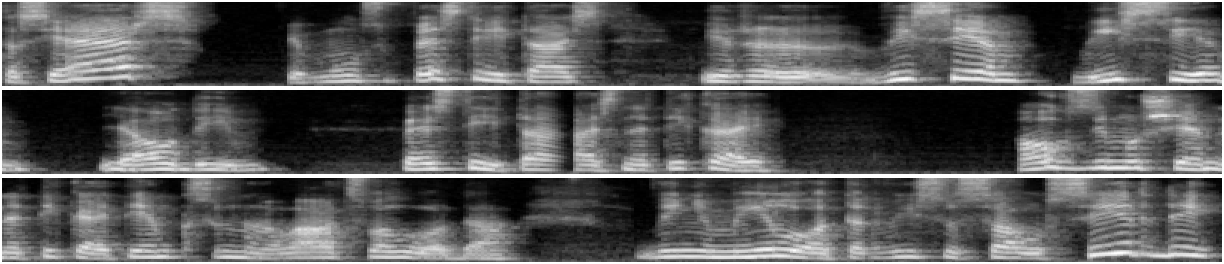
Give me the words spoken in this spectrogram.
tas jērs, ja mūsu pestītājs ir visiem, visiem ļaudīm pestītājs, ne tikai augstzimušiem, ne tikai tiem, kas runā vācu valodā. Viņu mīlot ar visu savu sirdi,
